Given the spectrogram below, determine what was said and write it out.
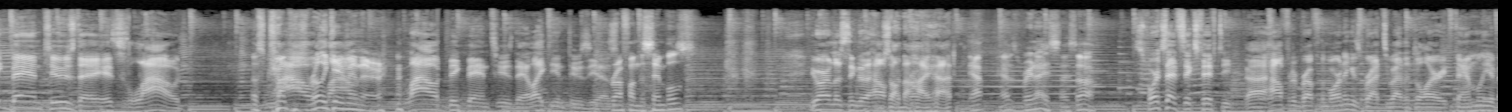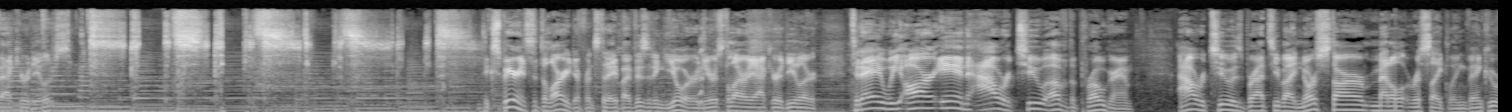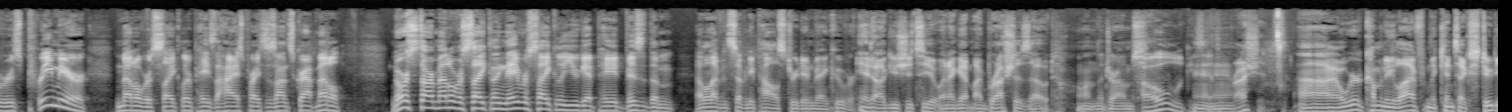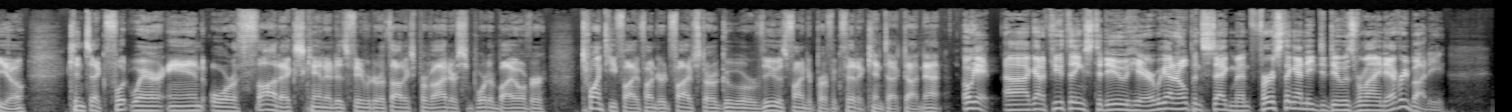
Tuesday. It's a big band Tuesday. It's loud. Those trumpets Loud, really came in there. loud big band Tuesday. I like the enthusiasm. Rough on the cymbals. You are listening to the Halford on the hi hat. Yep, that was very nice. I saw. Sports at 650. Uh, Halford and Brough in the morning is brought to you by the Dilawri family of Acura dealers. Experience the Dilawri difference today by visiting your nearest Dilawri Acura dealer. Today we are in hour two of the program. Hour two is brought to you by North Star Metal Recycling, Vancouver's premier metal recycler, pays the highest prices on scrap metal. North Star Metal Recycling, they recycle, you get paid. Visit them at 1170 Powell Street in Vancouver. Hey, dog, you should see it when I get my brushes out on the drums. Oh, he's got the Yeah. brushes. Uh, we're coming to you live from the Kintec studio. Kintec Footwear and Orthotics, Canada's favorite orthotics provider, supported by over 2,500 five star Google reviews. Find your perfect fit at kintec.net. Okay, uh, I got a few things to do here. We got an open segment. First thing I need to do is remind everybody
